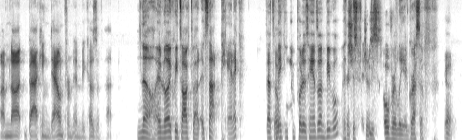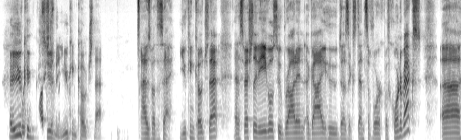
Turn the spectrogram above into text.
I'm not backing down from him because of that. No, and like we talked about, it's not panic that's Nope. making him put his hands on people. It's, It's just, that he's just- overly aggressive. Yeah, you can excuse me, you can coach that. I was about to say you can coach that, and especially the Eagles who brought in a guy who does extensive work with cornerbacks. Uh,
